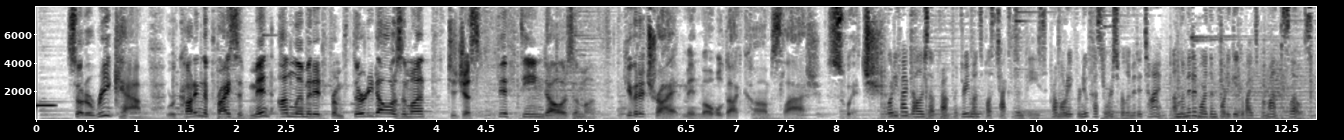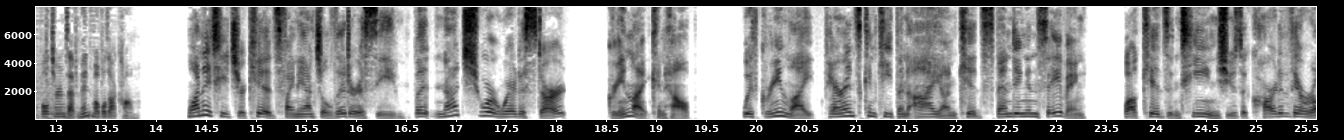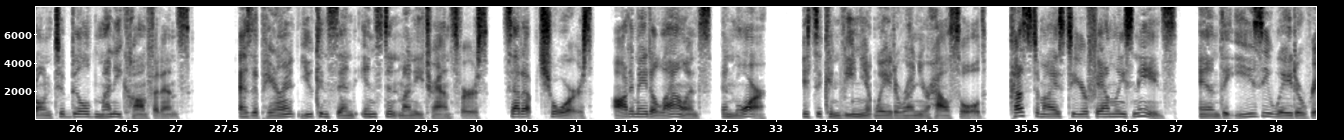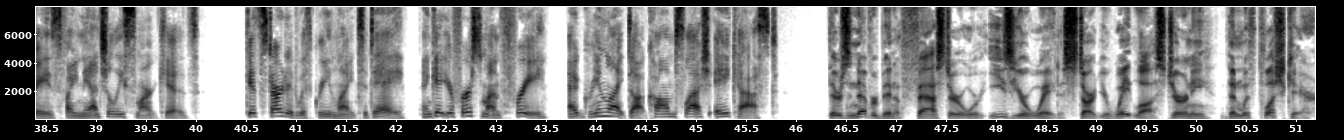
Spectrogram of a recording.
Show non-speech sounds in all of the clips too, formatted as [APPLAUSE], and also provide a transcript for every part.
So to recap, we're cutting the price of Mint Unlimited from $30 a month to just $15 a month. Give it a try at mintmobile.com slash switch. $45 upfront for three months plus taxes and fees. Promo for new customers for limited time. Unlimited more than 40 gigabytes per month. Slows. Full terms at mintmobile.com. Want to teach your kids financial literacy, but not sure where to start? Greenlight can help. With Greenlight, parents can keep an eye on kids' spending and saving, while kids and teens use a card of their own to build money confidence. As a parent, you can send instant money transfers, set up chores, automate allowance, and more. It's a convenient way to run your household, customized to your family's needs, and the easy way to raise financially smart kids. Get started with Greenlight today and get your first month free at greenlight.com/acast. There's never been a faster or easier way to start your weight loss journey than with PlushCare.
